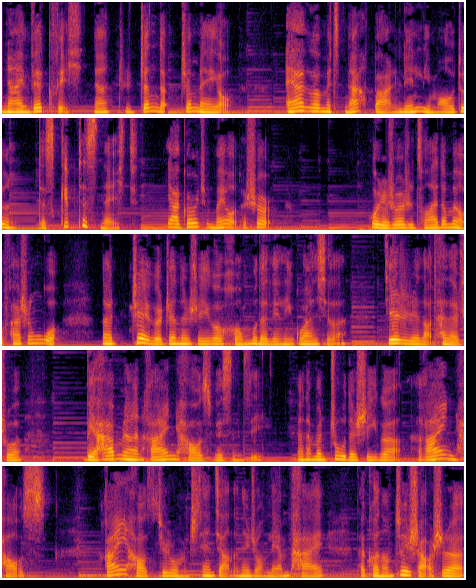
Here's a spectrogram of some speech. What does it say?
，Nein wirklich，啊，这是真的，真没有。Ärger mit Nachbarn，邻里矛盾，das gibt es nicht，压根儿就没有的事儿，或者说是从来都没有发生过。那这个真的是一个和睦的邻里关系了。接着这老太太说，Wir haben ein Reihenhaus，wissen Sie？那他们住的是一个 hind house rainhouse 就是我们之前讲的那种连排。它可能最少是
